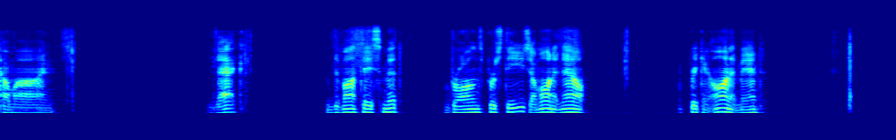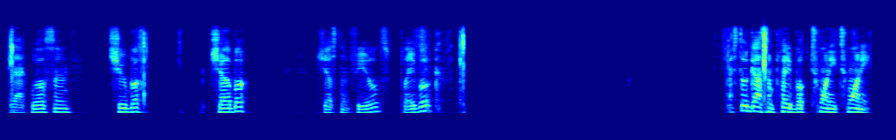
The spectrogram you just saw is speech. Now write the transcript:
Come on. Zach. DeVonta Smith. Bronze Prestige. I'm on it now. I'm freaking on it, man. Zach Wilson. Chuba. Or Chuba. Justin Fields. Playbook. I still got some Playbook 2020.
